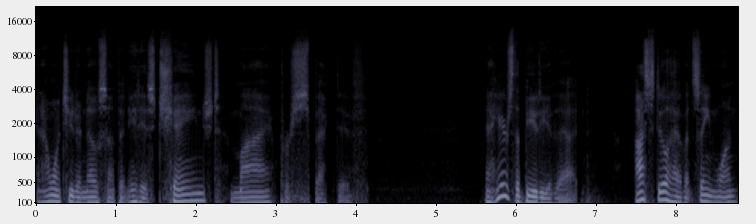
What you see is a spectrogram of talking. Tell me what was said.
And I want you to know something. It has changed my perspective. Now, here's the beauty of that I still haven't seen one.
